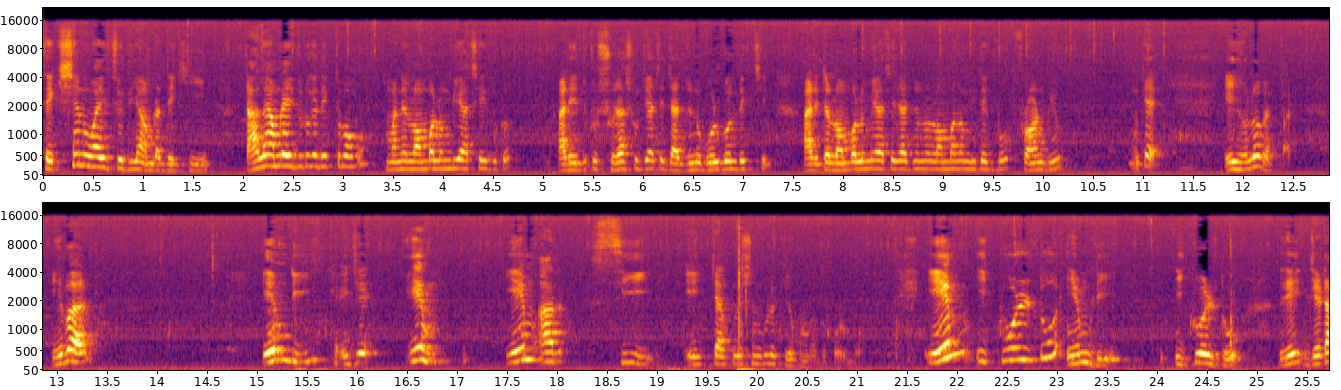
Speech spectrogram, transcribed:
সেকশন ওয়াইজ যদি আমরা দেখি, তাহলে আমরা এই দুটোকে দেখতে পাবো। মানে লম্বালম্বি আছে এই দুটো, আর এই দুটো সোজাসুজি আছে, যার জন্য গোল গোল দেখছি। আর এটা লম্বালম্বি আছে, যার জন্য লম্বালম্বি দেখব ফ্রন্ট ভিউ ওকে এই হলো ব্যাপার। এবার এমডি এই যে এম এম আর সি এই ক্যালকুলেশনগুলো কীরকমভাবে করব? M equal to MD equal to যেটা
